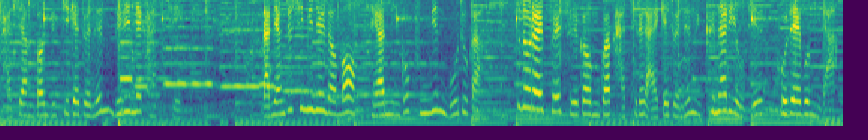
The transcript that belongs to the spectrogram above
다시 한번 느끼게 되는 느림의 가치. 남양주 시민을 넘어 대한민국 국민 모두가 슬로라이프의 즐거움과 가치를 알게 되는 그날이 오길 고대해 봅니다.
